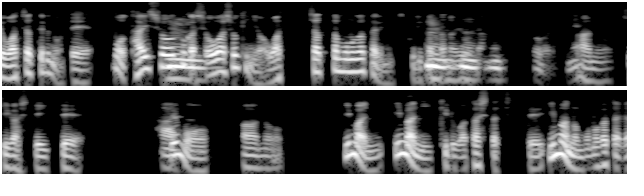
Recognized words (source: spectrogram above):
終わっちゃってるので、もう大正とうんか昭和初期には終わっちゃった物語の作り方のような。あの、気がしていて、はい、でも、あの、今に、今に生きる私たちって、今の物語の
